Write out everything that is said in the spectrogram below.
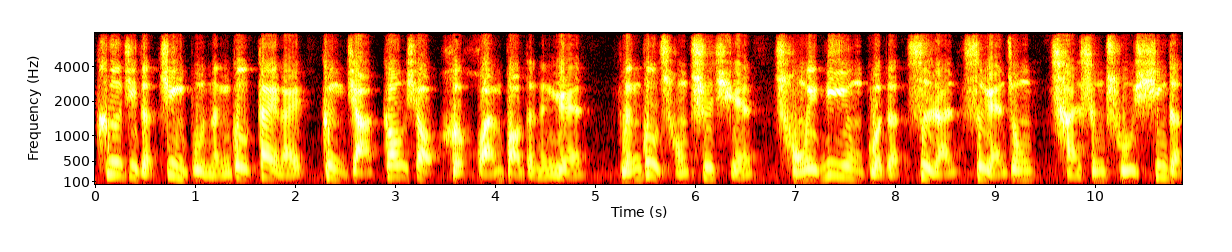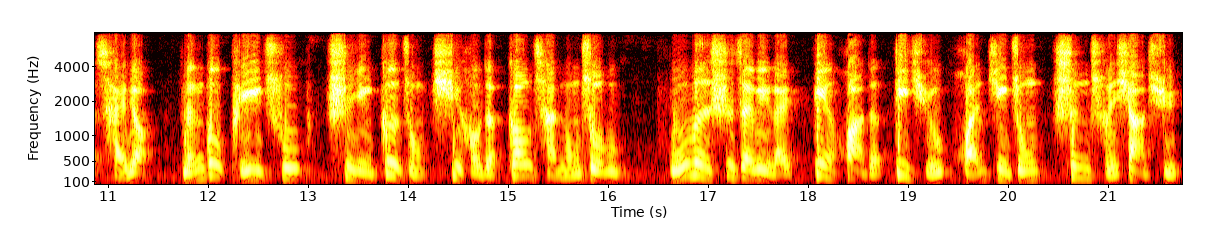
科技的进步能够带来更加高效和环保的能源，能够从之前从未利用过的自然资源中产生出新的材料。能够培育出适应各种气候的高产农作物，无论是在未来变化的地球环境中生存下去，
